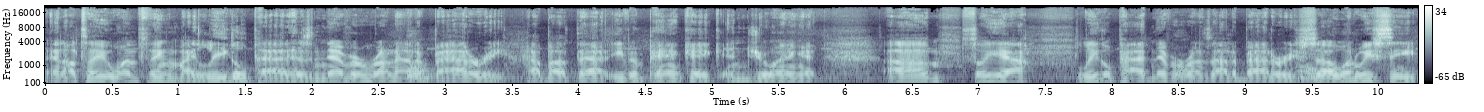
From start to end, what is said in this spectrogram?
And I'll tell you one thing my legal pad has never run out of battery. How about that? Even Pancake enjoying it. Um, so, yeah, legal pad never runs out of battery. So, what do we see?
